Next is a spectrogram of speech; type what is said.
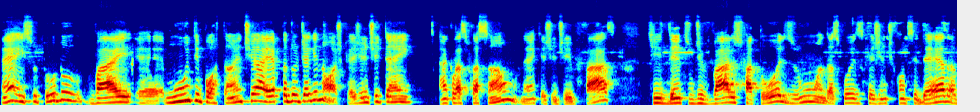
Né? Isso tudo vai, é muito importante a época do diagnóstico. A gente tem a classificação, né, que a gente faz, que dentro de vários fatores, uma das coisas que a gente considera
